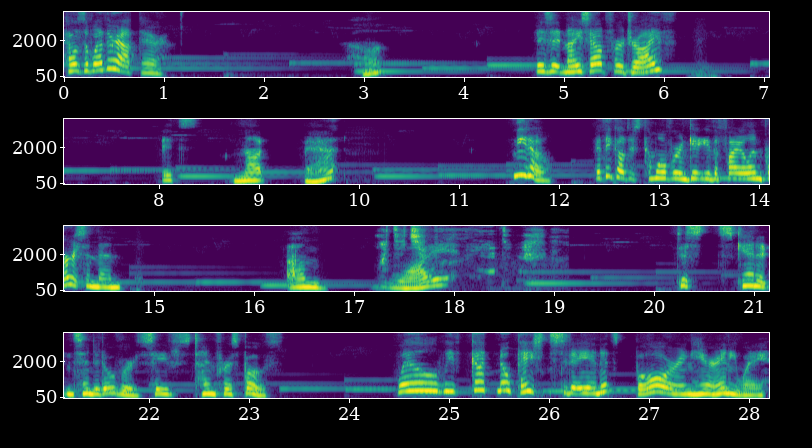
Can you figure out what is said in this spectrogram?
How's the weather out there? Huh? Is it nice out for a drive? It's not bad? Neato! I think I'll just come over and get you the file in person then. Um, why? Just scan it and send it over. It saves time for us both. Well, we've got no patients today, and it's boring here anyway.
